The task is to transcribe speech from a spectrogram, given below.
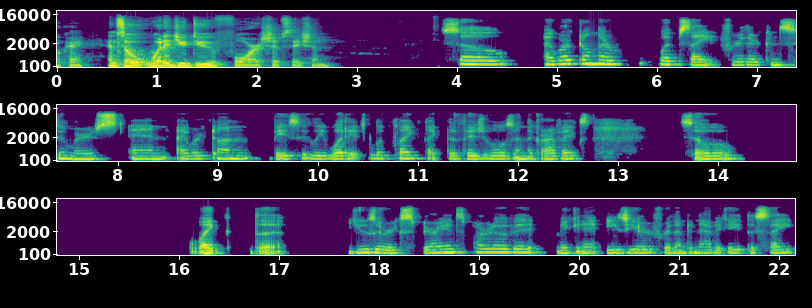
Okay. And so what did you do for ShipStation? So I worked on their website for their consumers and I worked on basically what it looked like, like the visuals and the graphics. So, like the user experience part of it, making it easier for them to navigate the site.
